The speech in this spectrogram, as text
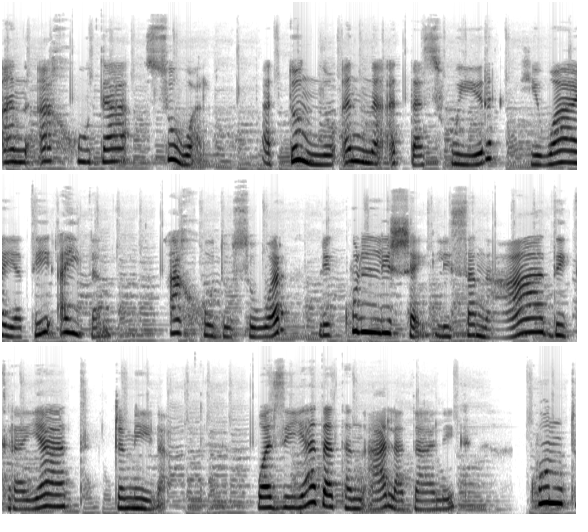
أن أخذ صور. أظن أن التصوير هوايتي أيضا. أخذ صور لكل شيء لصنع ذكريات جميلة. وزيادة على ذلك كنت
